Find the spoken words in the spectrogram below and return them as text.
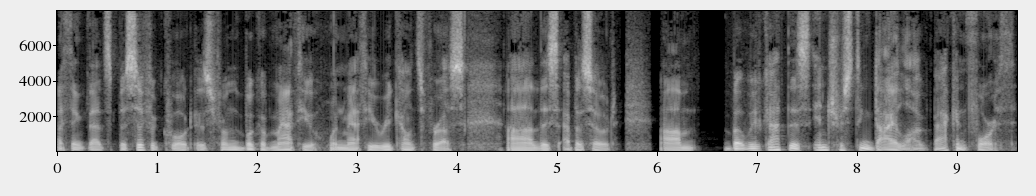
I think that specific quote is from the book of Matthew, when Matthew recounts for us uh, this episode. Um, but we've got this interesting dialogue back and forth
